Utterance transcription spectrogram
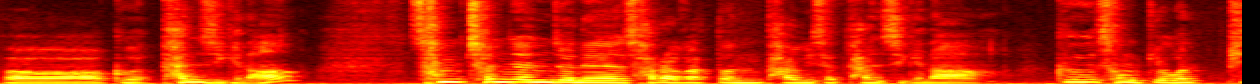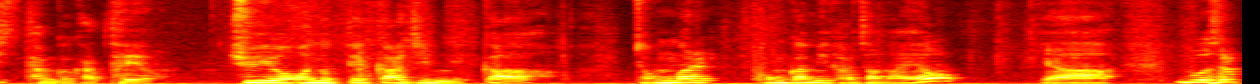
어, 그 탄식이나 3천년 전에 살아갔던 다윗의 탄식이나 그 성격은 비슷한 것 같아요. 주여 어느 때까지입니까? 정말 공감이 가잖아요. 야 무엇을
